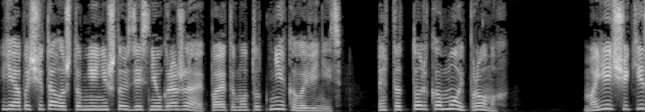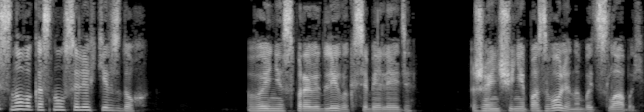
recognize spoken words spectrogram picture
Я посчитала, что мне ничто здесь не угрожает, поэтому тут некого винить. Это только мой промах. Моей щеки снова коснулся легкий вздох. Вы несправедливы к себе, леди. Женщине позволено быть слабой.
